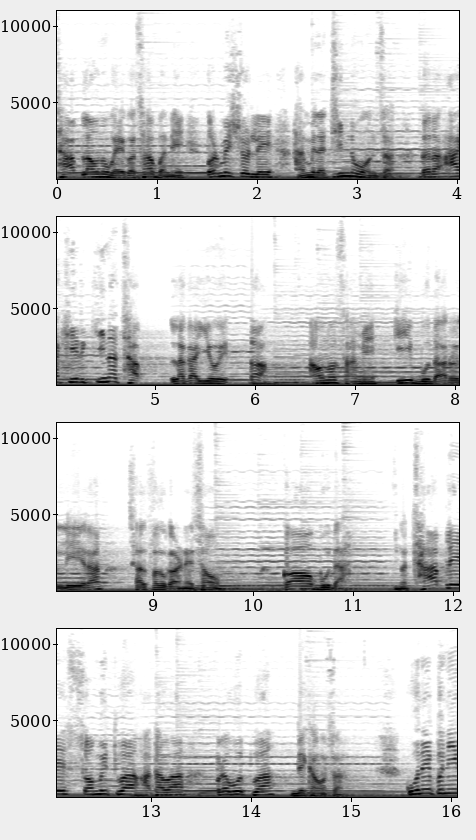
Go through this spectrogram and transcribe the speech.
छाप लाउनु भएको छ भने परमेश्वरले हामीलाई चिन्नुहुन्छ तर आखिर किन छाप लगाइयो त? आउनुहोस् हामी केही बुदाहरू लिएर छलफल गर्नेछौँ। क बुदा? छापले स्वामित्व अथवा प्रभुत्व देखाउँछ। कुनै पनि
